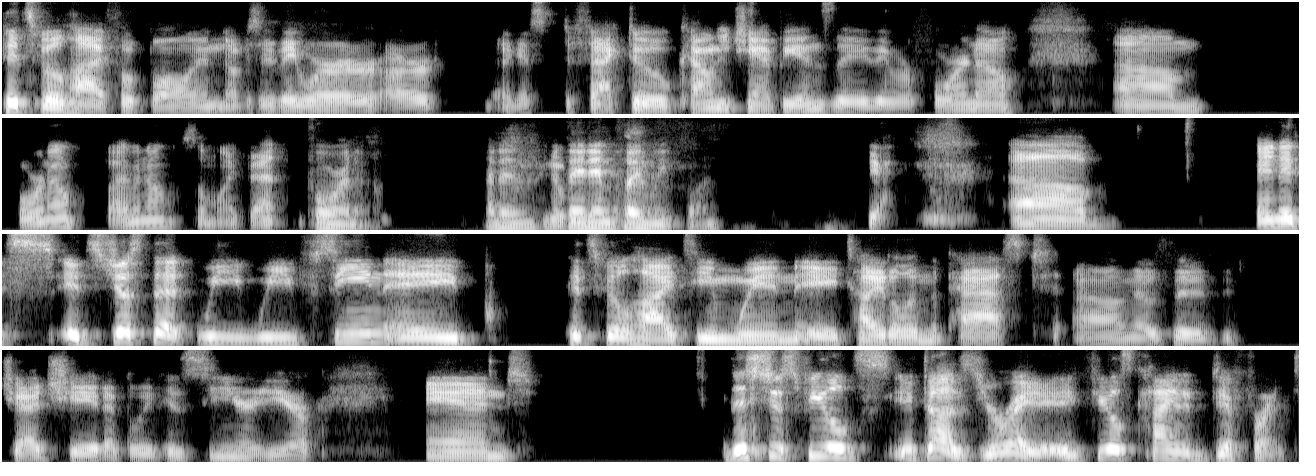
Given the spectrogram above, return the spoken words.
Pittsfield High football, and obviously they were our I guess de facto county champions. They they were four and zero, oh. um, four and zero, oh, five and zero, something like that. Four and zero. I didn't. Nope. They didn't play week one. Yeah. Um, and it's it's just that we we've seen a Pittsfield High team win a title in the past. Um, that was the, Chad Shade, I believe, his senior year, and this just feels it does. You're right. It feels kind of different.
